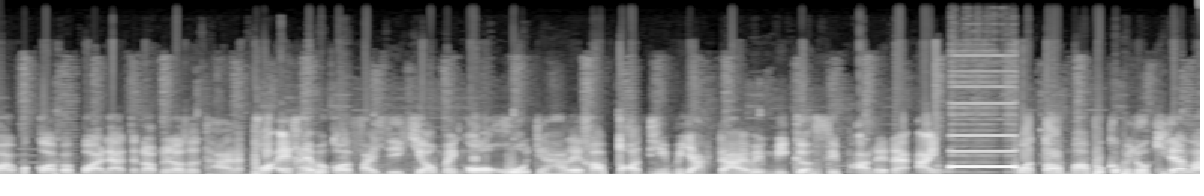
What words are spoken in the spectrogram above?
ฟังมังกรมาบ่อยแล้วแต่รอบนี้เราสุดท้ายแล้ว เพราะไอ้ไข่มังกรไฟสีเขียวแม่งออกโคตรยากเลยครับ ตอนที่ไม่อยากได้แม่งมีเกือบสิบอันเลยนะไอ วันต่อมาผมก็ไม่รู้คิดอะไร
